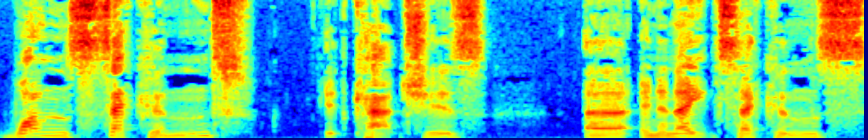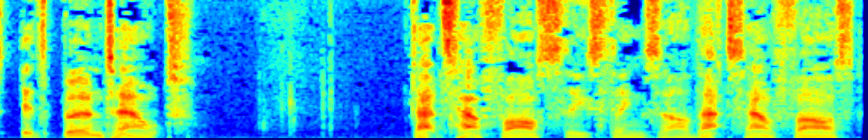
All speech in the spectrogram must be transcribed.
One second it catches, uh, in an eight seconds it's burnt out. That's how fast these things are. That's how fast.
